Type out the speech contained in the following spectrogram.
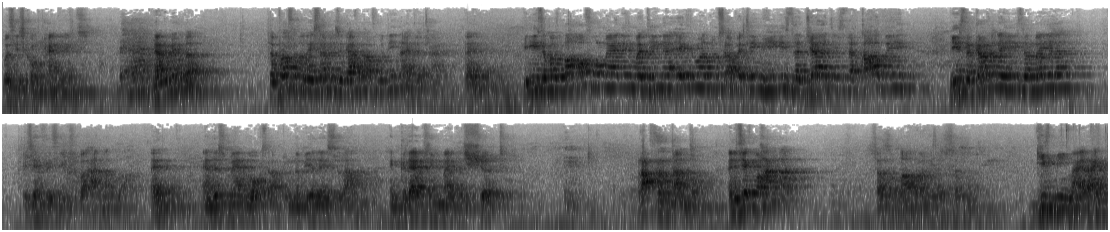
with his companions. Now remember, the Prophet ﷺ is a governor of Medina at the time. Right? He is the most powerful man in Medina. Everyone looks up at him. He is the judge, he's the qadi, He's the governor, he's the mayor, he's everything, subhanAllah. Eh? And this man walks up to Nabi salam and grabs him by the shirt. Rough and. And he says, Muhammad, sallallahu alayhi wasallam, give me my right.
